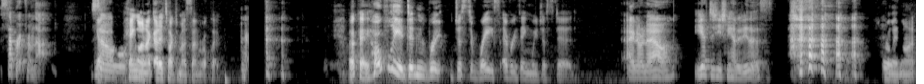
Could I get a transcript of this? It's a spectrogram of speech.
separate from that Yeah. so hang on i gotta talk to my son real quick Okay. okay hopefully it didn't re- just erase everything we just did i don't know you have to teach me how to do this surely not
